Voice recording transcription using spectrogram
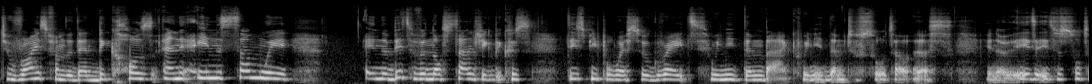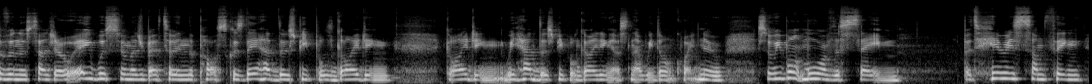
to rise from the dead because and in some way in a bit of a nostalgic because these people were so great. We need them back. We need them to sort out us. You know, it, it's a sort of a nostalgia. It was so much better in the past because they had those people guiding, guiding. We had those people guiding us. Now we don't quite know. So we want more of the same. But here is something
